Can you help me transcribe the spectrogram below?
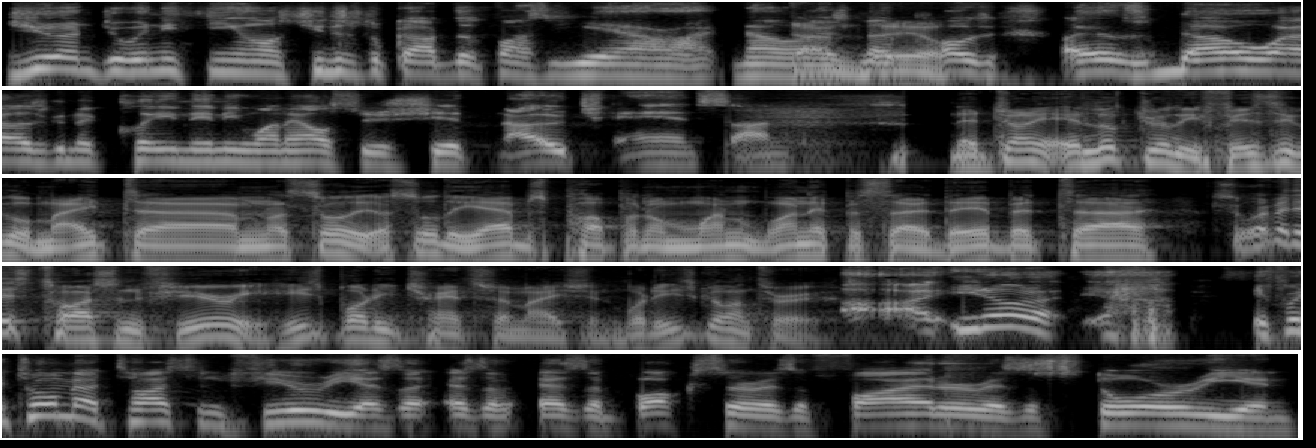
you don't do anything else. You just look after the fire. Said, yeah, all right. No, there's no, there was no way I was going to clean anyone else's shit. No chance, son. Now, Johnny, it looked really physical, mate. Um, I saw I saw the abs popping on one one episode there. But uh, so, what about this Tyson Fury? His body transformation, what he's gone through? Uh, you know, if we're talking about Tyson Fury as a as a as a boxer, as a fighter, as a story, and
